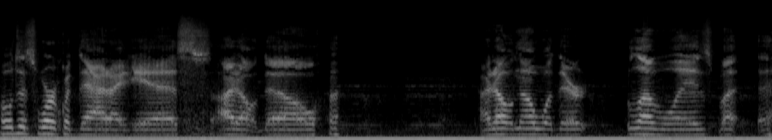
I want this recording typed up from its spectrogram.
we'll just work with that, I guess. I don't know. I don't know what their level is, but uh,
